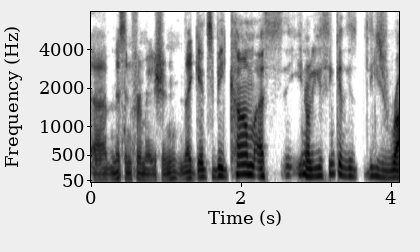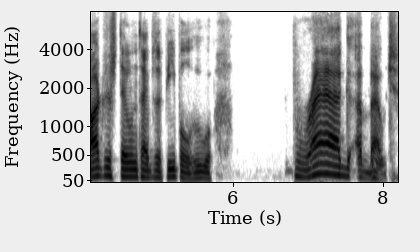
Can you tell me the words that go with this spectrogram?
uh, misinformation. Like it's become a th- you know you think of th- these roger stone types of people who brag about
